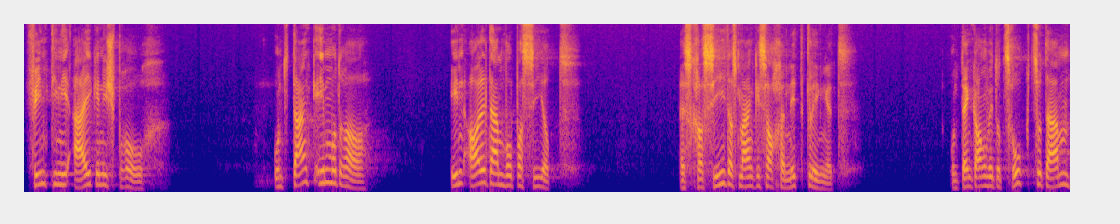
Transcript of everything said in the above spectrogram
Find deine eigene Spruch. Und denk immer dran, in all dem, was passiert, es kann sein, dass manche Sachen nicht gelingen. Und dann gang wieder zurück zu dem,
